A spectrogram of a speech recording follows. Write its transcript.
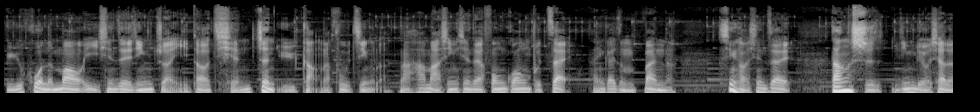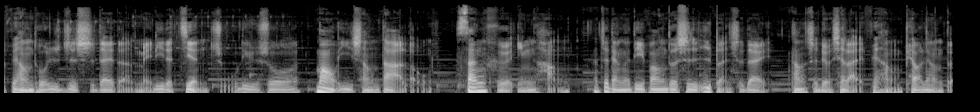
渔获的贸易，现在已经转移到前镇渔港那附近了。那哈马星现在风光不再，那应该怎么办呢？幸好现在当时已经留下了非常多日治时代的美丽的建筑，例如说贸易商大楼、三和银行。那这两个地方都是日本时代当时留下来非常漂亮的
